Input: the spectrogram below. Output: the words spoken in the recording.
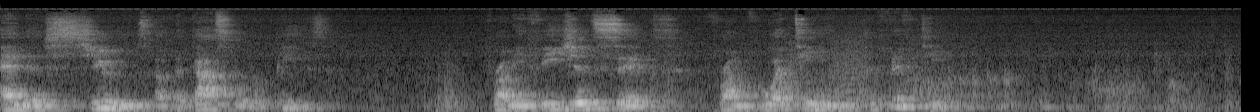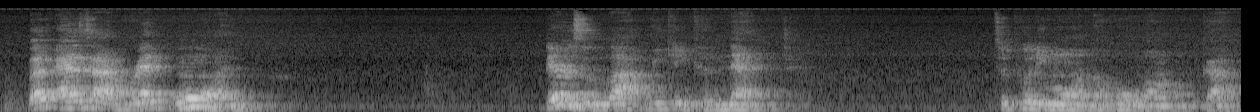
and the shoes of the gospel of peace. From Ephesians 6, from 14 to 15. But as I read on, there is a lot we can connect to putting on the whole armor of God.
